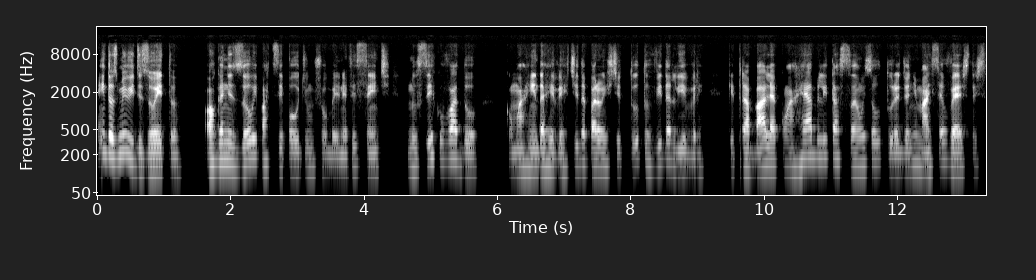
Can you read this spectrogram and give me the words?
Em 2018, organizou e participou de um show beneficente no Circo Voador, com uma renda revertida para o Instituto Vida Livre, que trabalha com a reabilitação e soltura de animais silvestres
